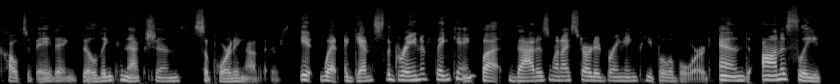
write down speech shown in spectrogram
cultivating, building connections, supporting others. It went against the grain of thinking, but that is when I started bringing people aboard. And honestly,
